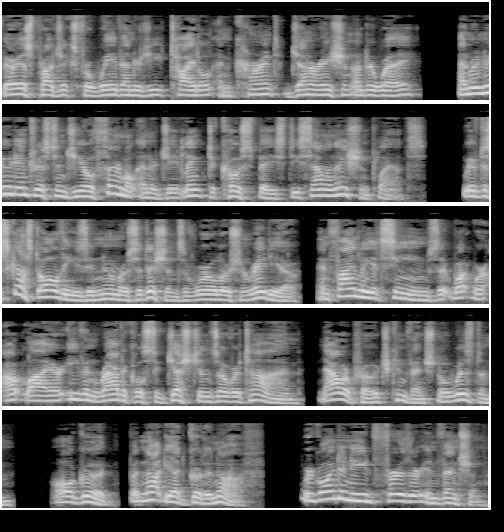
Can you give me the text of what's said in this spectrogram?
various projects for wave energy, tidal, and current generation underway, and renewed interest in geothermal energy linked to coast based desalination plants. We have discussed all these in numerous editions of World Ocean Radio, and finally it seems that what were outlier, even radical suggestions over time now approach conventional wisdom. All good, but not yet good enough. We're going to need further invention,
